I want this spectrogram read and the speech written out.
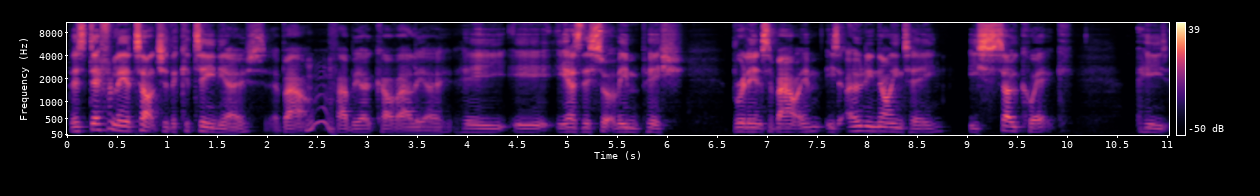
there's definitely a touch of the Coutinho's about mm. Fabio Carvalho. He, he he has this sort of impish brilliance about him. He's only 19. He's so quick. He's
